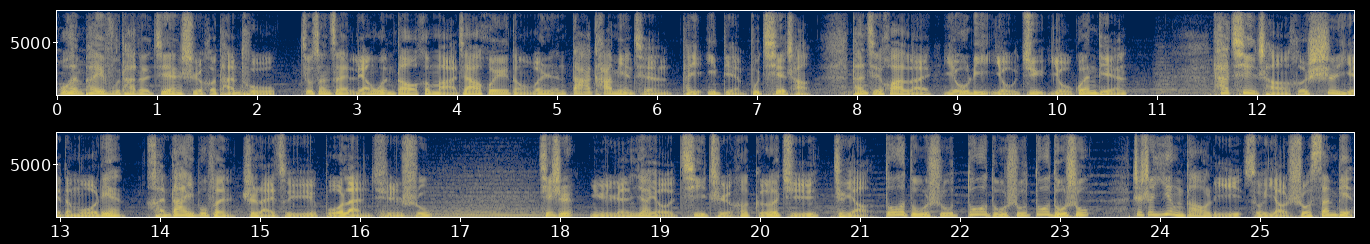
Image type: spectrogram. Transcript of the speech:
我很佩服他的见识和谈吐。就算在梁文道和马家辉等文人大咖面前，他也一点不怯场，谈起话来有理有据有观点。他气场和视野的磨练，很大一部分是来自于博览群书。其实，女人要有气质和格局，就要多读书，多读书，多读书，这是硬道理，所以要说三遍。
